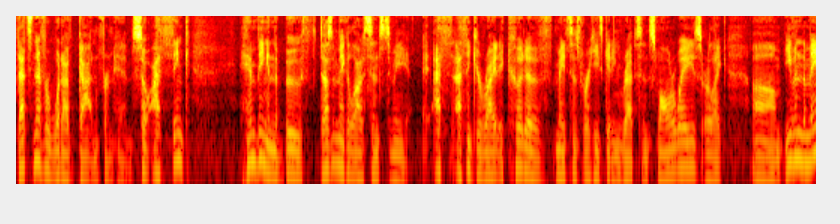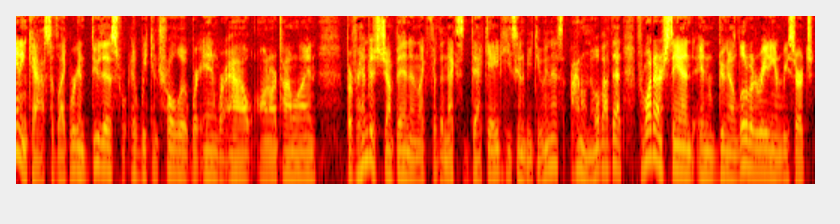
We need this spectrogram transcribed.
that's never what I've gotten from him. So I think him being in the booth doesn't make a lot of sense to me. I, th- I think you're right. It could have made sense where he's getting reps in smaller ways, or like um, even the Manning cast of like we're going to do this, we control it, we're in, we're out on our timeline. But for him to just jump in and like for the next decade he's going to be doing this, I don't know about that. From what I understand, in doing a little bit of reading and research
